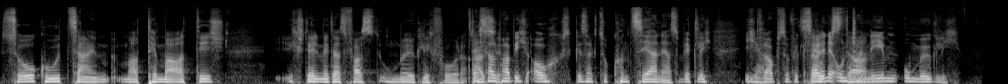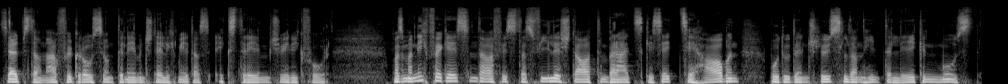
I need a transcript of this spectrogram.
so gut sein, mathematisch. Ich stelle mir das fast unmöglich vor. Deshalb also, habe ich auch gesagt, so Konzerne, also wirklich, ich ja, glaube, so für kleine Unternehmen dann, unmöglich. Selbst dann, auch für große Unternehmen stelle ich mir das extrem schwierig vor. Was man nicht vergessen darf, ist, dass viele Staaten bereits Gesetze haben, wo du den Schlüssel dann hinterlegen musst.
